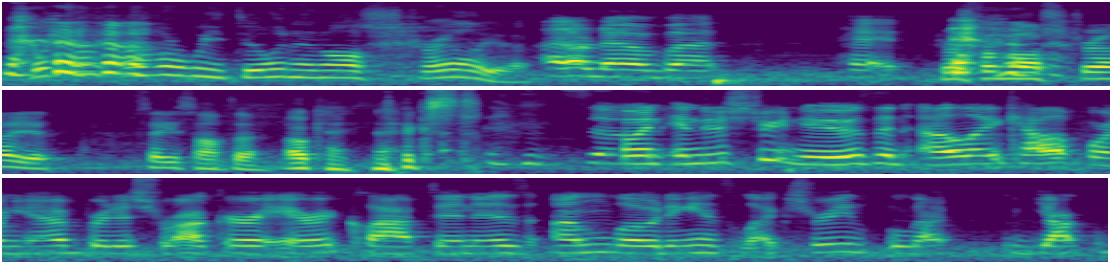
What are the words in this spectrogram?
What the hell are we doing in Australia? I don't know, but hey. If you're from Australia, say something. Okay, next. So, in industry news, in LA, California, British rocker Eric Clapton is unloading his luxury yacht,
